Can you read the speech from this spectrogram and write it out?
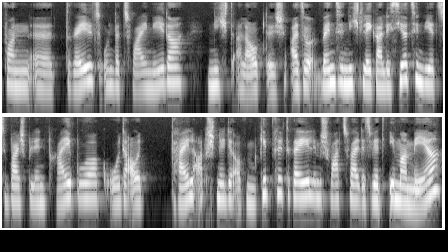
von äh, Trails unter zwei Meter nicht erlaubt ist. Also wenn sie nicht legalisiert sind, wie jetzt zum Beispiel in Freiburg oder auch Teilabschnitte auf dem Gipfeltrail im Schwarzwald. Es wird immer mehr,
